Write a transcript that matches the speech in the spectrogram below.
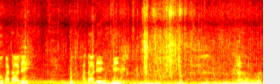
dulu patah dia. Patah dia sini. Dah.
